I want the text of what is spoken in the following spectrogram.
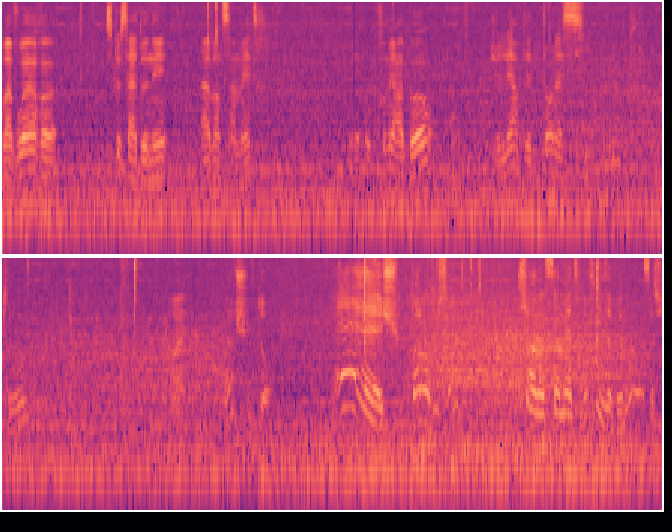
On va voir euh, ce que ça a donné à 25 mètres. Au premier abord, j'ai l'air d'être dans la cible. Plutôt. Ouais. Ouais, je suis dedans. Eh, je suis pas loin du centre. Tire à 25 mètres. Merci les abonnés, ça suffit.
